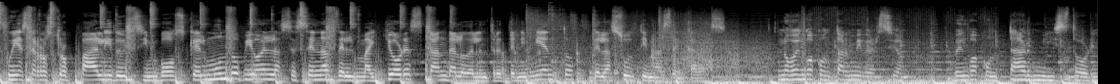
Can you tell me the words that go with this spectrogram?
Fui ese rostro pálido y sin voz que el mundo vio en las escenas del mayor escándalo del entretenimiento de las últimas décadas. No vengo a contar mi versión, vengo a contar mi historia.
